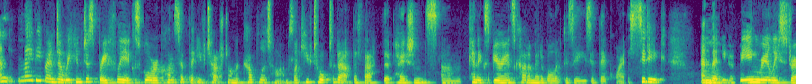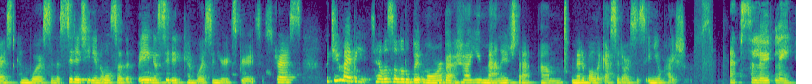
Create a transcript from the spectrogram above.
And maybe, Brenda, we can just briefly explore a concept that you've touched on a couple of times. Like you've talked about the fact that patients um, can experience cardiometabolic disease if they're quite acidic, and that you know being really stressed can worsen acidity and also that being acidic can worsen your experience of stress. Could you maybe tell us a little bit more about how you manage that um, metabolic acidosis in your patients? Absolutely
